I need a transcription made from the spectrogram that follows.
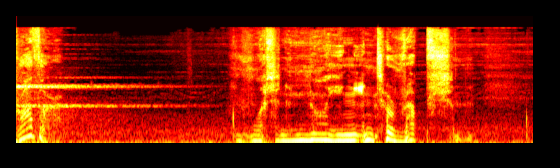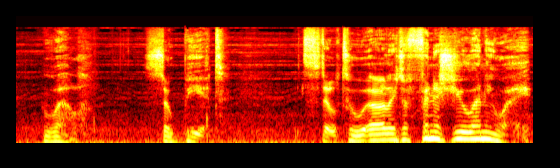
Brother? What an annoying interruption. Well, so be it. It's still too early to finish you anyway.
